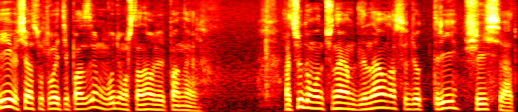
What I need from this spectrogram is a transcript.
И сейчас вот в эти пазы мы будем устанавливать панель. Отсюда мы начинаем, длина у нас идет 3,60.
